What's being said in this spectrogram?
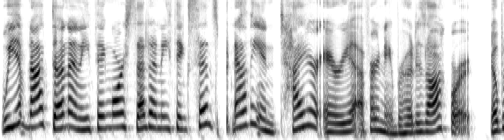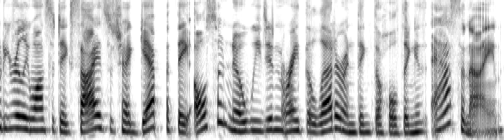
We have not done anything or said anything since, but now the entire area of our neighborhood is awkward. Nobody really wants to take sides, which I get, but they also know we didn't write the letter and think the whole thing is asinine.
